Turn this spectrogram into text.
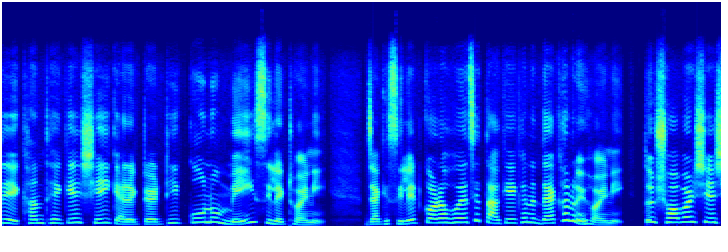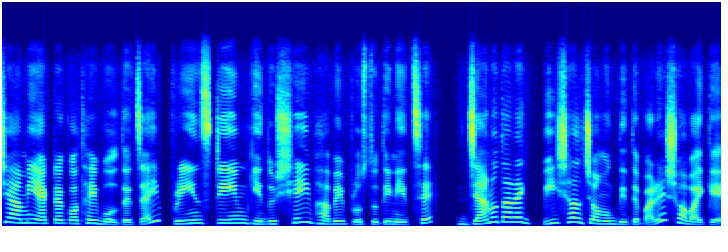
যে এখান থেকে সেই ক্যারেক্টারটি কোনো মেয়েই সিলেক্ট হয়নি। যাকে সিলেক্ট করা হয়েছে তাকে এখানে দেখানোই হয়নি। তো সবার শেষে আমি একটা কথাই বলতে চাই, প্রিন্স টিম কিন্তু সেইভাবেই প্রস্তুতি নিচ্ছে যেন তার এক বিশাল চমক দিতে পারে সবাইকে।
